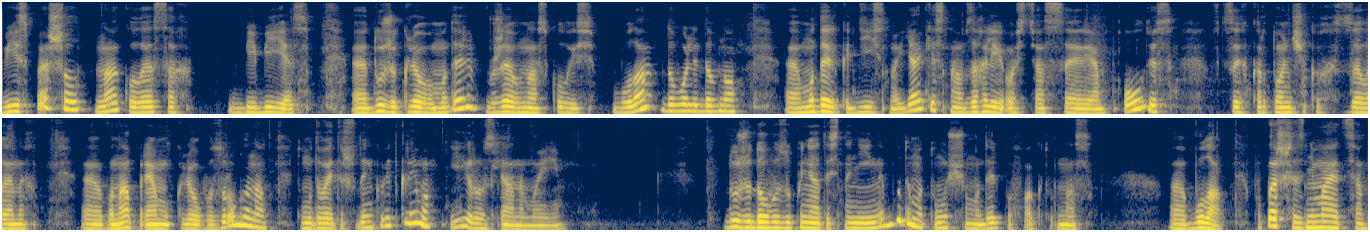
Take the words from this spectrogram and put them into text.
V-Special на колесах BBS. Е, Дуже кльова модель, вже у нас колись була доволі давно. Е, Моделька дійсно якісна. Взагалі, ось ця серія Oldies цих картончиках зелених. Е, Вона прямо кльово зроблена. Тому давайте швиденько відкриємо і розглянемо її. Дуже довго зупинятись на ній не будемо, тому що модель по факту в нас е, була. По-перше, знімається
